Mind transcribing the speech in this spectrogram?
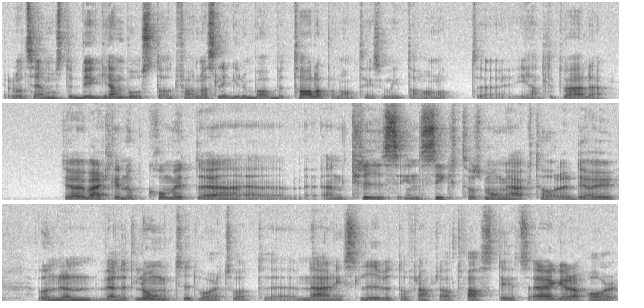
låt säga, måste bygga en bostad för annars ligger du bara och betalar på någonting som inte har något egentligt värde det har ju verkligen uppkommit eh, eh, en krisinsikt hos många aktörer. Det har ju under en väldigt lång tid varit så att eh, näringslivet och framförallt fastighetsägare har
